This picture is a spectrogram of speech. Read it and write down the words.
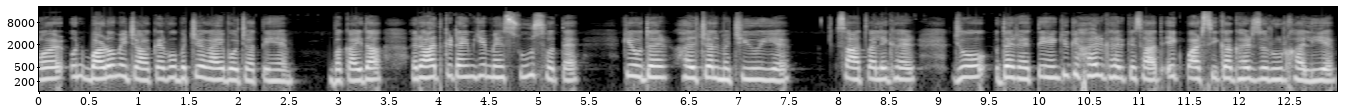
और उन बाड़ों में जाकर वो बच्चे गायब हो जाते हैं। बाकायदा रात के टाइम ये महसूस होता है कि उधर हलचल मची हुई है। साथ वाले घर जो उधर रहते हैं, क्योंकि हर घर के साथ एक पारसी का घर ज़रूर खाली है।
